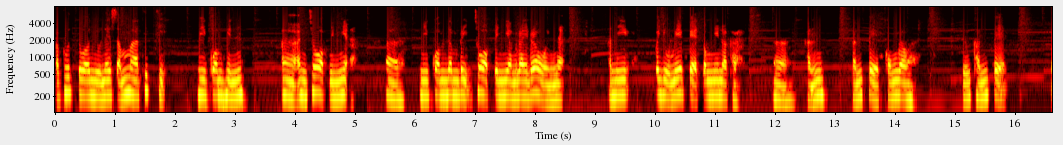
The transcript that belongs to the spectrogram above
ประพฤติตัวอยู่ในสัมมาทิฏฐิ มีความเห็นอ่าอันชอบอย่างเงี้ยอ่ามีความดำริชอบเป็นอย่างไรเล่าอย่างเงี้ยอันนี้ก็อยู่เมแปดตรงนี้แหละค่ะอ่าขันขันแปดของเราหรือขันแปดป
